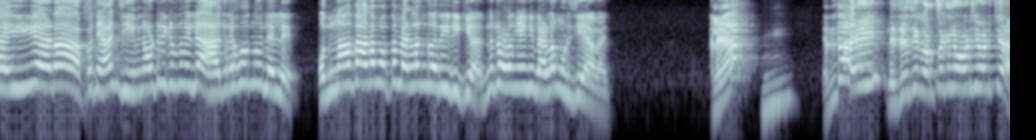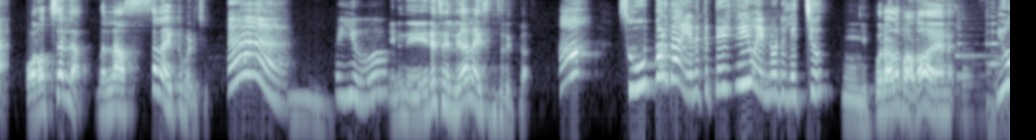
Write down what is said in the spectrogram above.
അയ്യടാ അപ്പൊ ഞാൻ ജീവനോട്ടിരിക്കുന്ന വലിയ ആഗ്രഹമൊന്നുമില്ലല്ലേ? ഒന്നാം തവണ മൊത്തം വെള്ളം കയറിയിരിക്കുക എന്നിട്ട് ഞാൻ ഇനി വെള്ളം കുടിച്ചു ചെയ്യാവാൻ അളയാ? എന്തായി? ലജേജി കുറച്ചെങ്കിലും ഓടിച്ചു പഠിച്ചാ? കുറച്ചല്ല നല്ല അസലായിട്ട് പഠിച്ചു. അയ്യോ. ഇനി നേരെ ചെല്ലുക ലൈസൻസ് എടുക്കുക. സൂപ്പർ താ എനിക്ക് തെറ്റിയോ എന്നോട് ലച്ചു. ഇപ്പൊ ഒരാൾ പടം അയ്യോ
